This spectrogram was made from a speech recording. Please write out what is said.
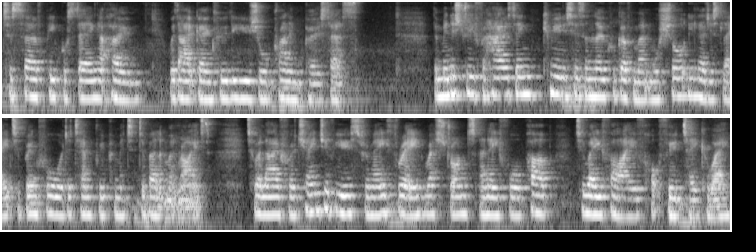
to serve people staying at home without going through the usual planning process. The Ministry for Housing, Communities and Local Government will shortly legislate to bring forward a temporary permitted development right to allow for a change of use from A3 restaurant and A4 pub to A5 hot food takeaway.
